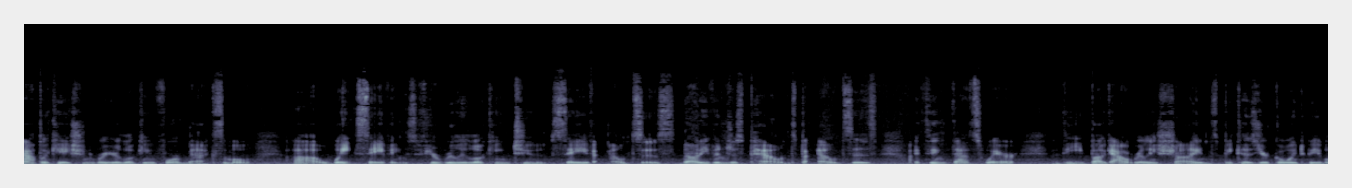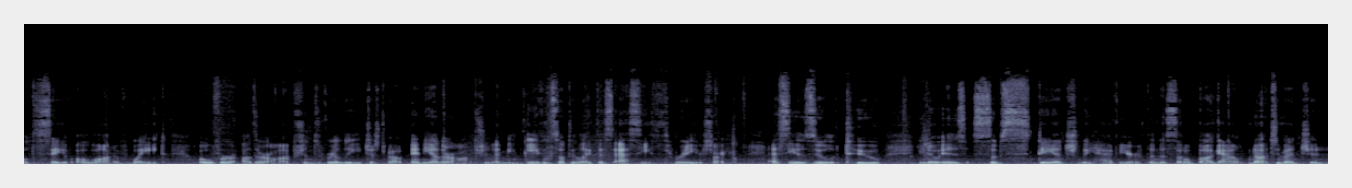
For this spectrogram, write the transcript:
application where you're looking for maximal uh, weight savings. If you're really looking to save ounces, not even just pounds, but ounces, I think that's where the bug out really shines because you're going to be able to save a lot of weight over other options, really just about any other option. I mean, even something like this ESEE-3 or sorry, ESEE Izula 2, you know, is substantially heavier than this little bug out. Not to mention,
